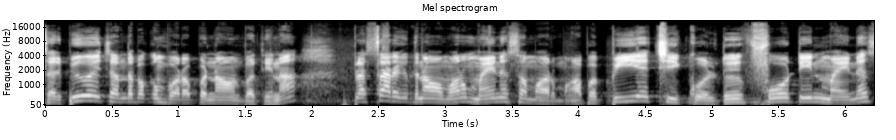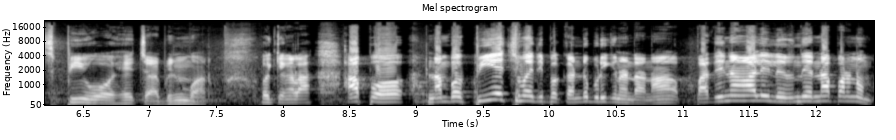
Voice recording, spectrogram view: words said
சரி பிஓஹெச் அந்த பக்கம் போகிறப்ப என்ன ஆகும்னு பார்த்தீங்கன்னா ப்ளஸ்ஸாக இருக்கிறதுனா மாறும் மைனஸாக மாறும். அப்போ pH equal to fourteen minus pOH அப்படின்னு மாறும். ஓகேங்களா? அப்போது நம்ம பிஹெச் மதிப்பை கண்டுபிடிக்கணும்டானா பதினாலிலிருந்து என்ன பண்ணணும்?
